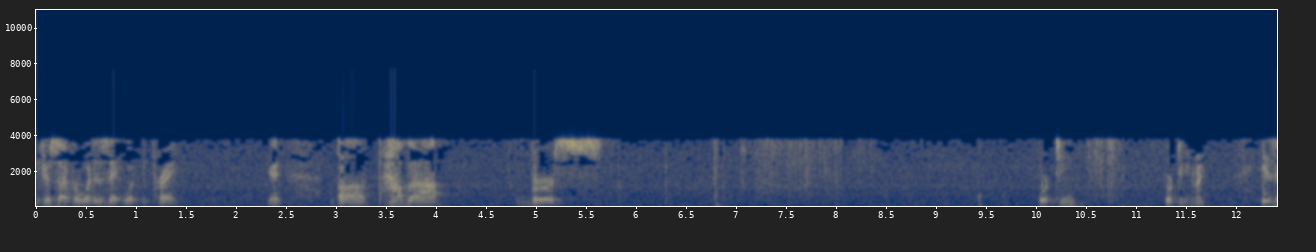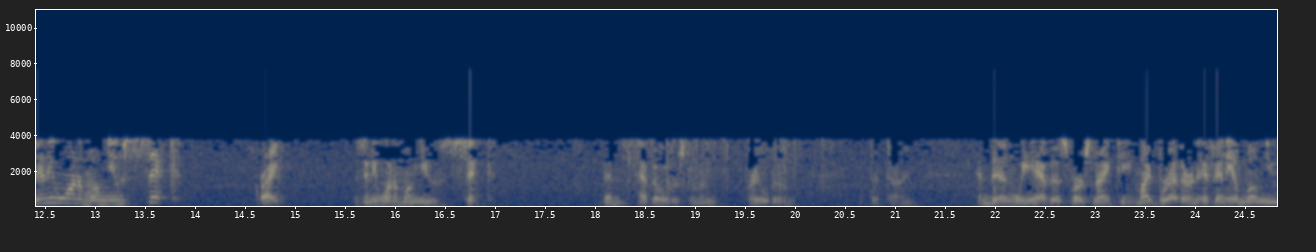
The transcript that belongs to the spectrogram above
if you suffer, what is it? What you pray? Okay. Uh, how about verse 14? 14, right? Is anyone among you sick? Right? Is anyone among you sick? then have elders come and pray over them at that time. And then we have this verse 19. My brethren, if any among you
